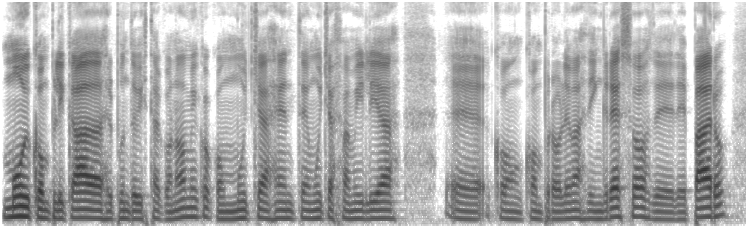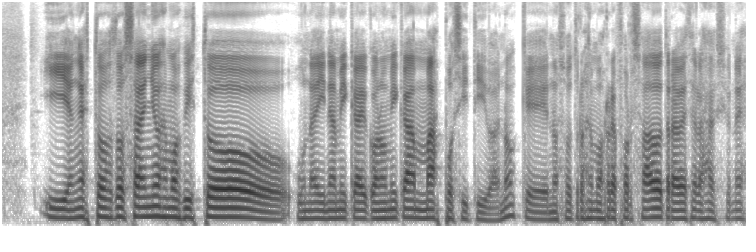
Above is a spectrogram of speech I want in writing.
muy complicada desde el punto de vista económico, con mucha gente, muchas familias eh, con, problemas de ingresos, de paro. Y en estos dos años hemos visto una dinámica económica más positiva, ¿no? que nosotros hemos reforzado a través de las acciones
